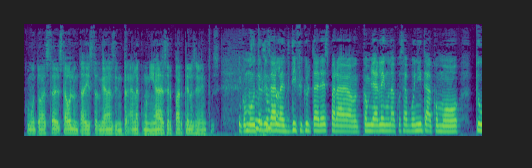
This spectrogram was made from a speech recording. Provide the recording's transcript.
como toda esta, esta voluntad y estas ganas de entrar en la comunidad, de ser parte de los eventos. Y cómo Sí, un utilizar po- las dificultades para cambiarle en una cosa bonita, como tu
